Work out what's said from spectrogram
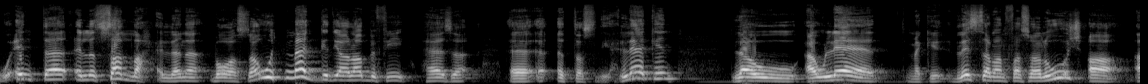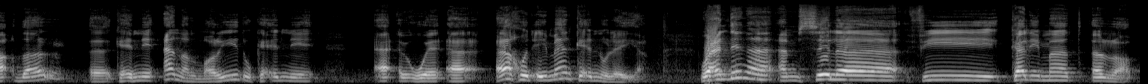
وأنت اللي تصلح اللي أنا بوظتها وتمجد يا رب في هذا التصليح. لكن لو أولاد ما لسه ما انفصلوش آه أقدر آه كأني أنا المريض وكأني آخد إيمان كأنه ليا. وعندنا أمثلة في كلمة الرب.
